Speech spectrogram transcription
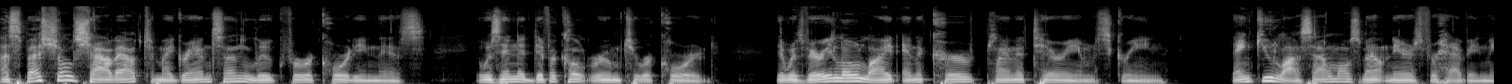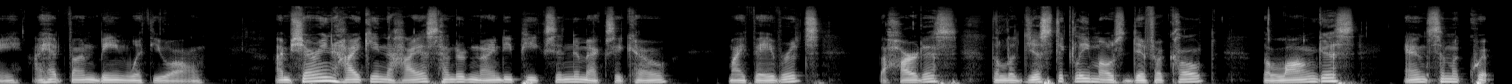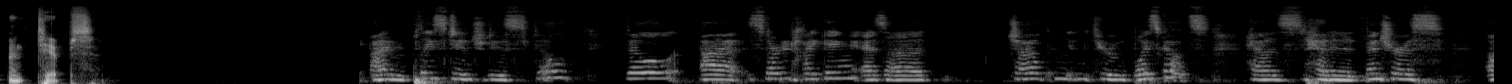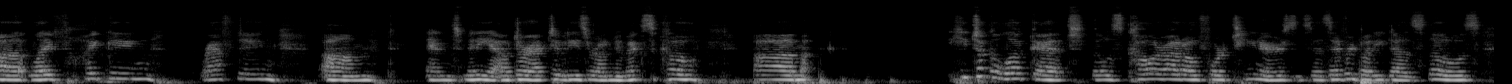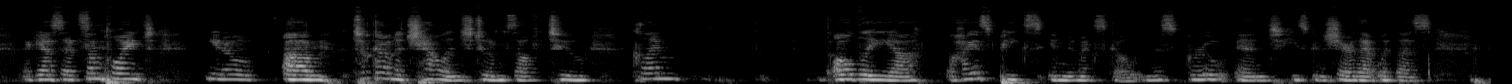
A special shout out to my grandson Luke for recording this. It was in a difficult room to record. There was very low light and a curved planetarium screen. Thank you, Los Alamos Mountaineers, for having me. I had fun being with you all. I'm sharing hiking the highest 190 peaks in New Mexico, my favorites, the hardest, the logistically most difficult, the longest, and some equipment tips. I'm pleased to introduce Phil. Phil uh, started hiking as a child in, through Boy Scouts, has had an adventurous uh, life hiking, rafting, um, and many outdoor activities around New Mexico. Um, he took a look at those Colorado 14ers and says everybody does those. I guess at some point, you know, um, took on a challenge to himself to climb all the, uh, the highest peaks in New Mexico. And this grew, and he's going to share that with us.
